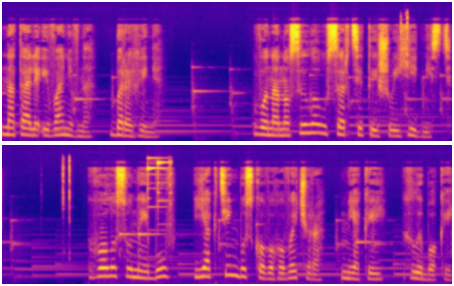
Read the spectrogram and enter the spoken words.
Наталя Іванівна, берегиня. Вона носила у серці тишу й гідність. Голос у неї був, як тінь бускового вечора, м'який, глибокий.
